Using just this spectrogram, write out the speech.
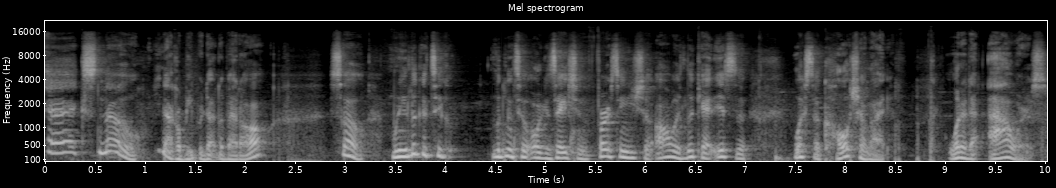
Heck no, you're not gonna be productive at all. So when you look into look into an organization, first thing you should always look at is the what's the culture like? What are the hours?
